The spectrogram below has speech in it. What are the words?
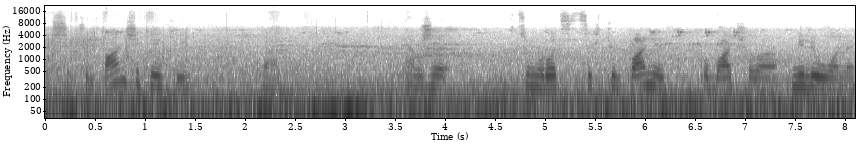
Це ще тюльпанчики які. Я вже в цьому році цих тюльпанів побачила мільйони.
